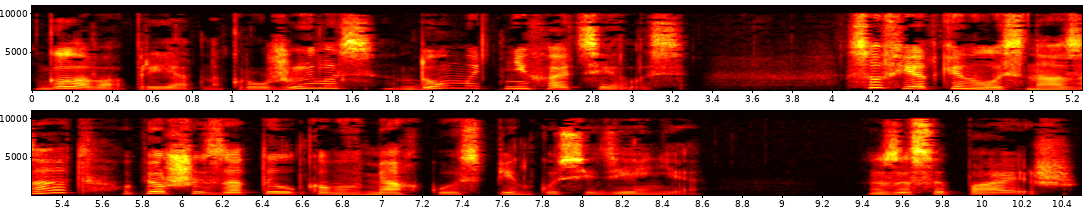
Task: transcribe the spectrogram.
Голова приятно кружилась, думать не хотелось. Софья откинулась назад, упершись затылком в мягкую спинку сиденья. «Засыпаешь?»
